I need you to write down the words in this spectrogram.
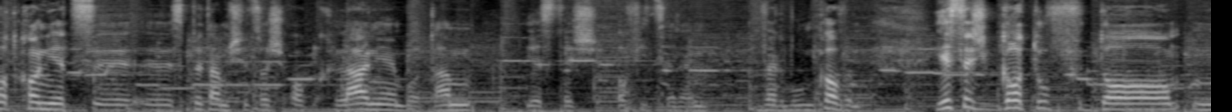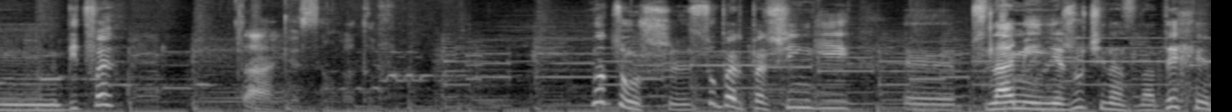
pod koniec y, y, spytam się coś o klanie, bo tam jesteś oficerem werbunkowym. Jesteś gotów do mm, bitwy? Tak, jestem gotów. No cóż, Super Pershingi y, przynajmniej nie rzuci nas na dychy,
